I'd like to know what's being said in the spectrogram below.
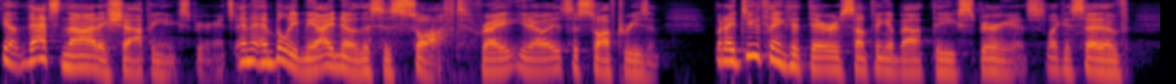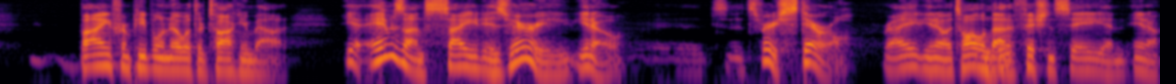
you know, that's not a shopping experience. And, and believe me, I know this is soft, right? You know, it's a soft reason. But I do think that there is something about the experience, like I said, of buying from people who know what they're talking about. Yeah, Amazon's site is very, you know, it's, it's very sterile, right? You know, it's all mm-hmm. about efficiency and, you know,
